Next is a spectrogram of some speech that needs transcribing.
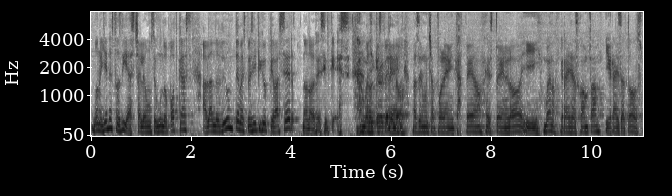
bueno, ya en estos días, sale un segundo podcast hablando de un tema específico específico que va a ser, no, no debe decir que es. Bueno, que va a ser mucha polémica, pero espérenlo y bueno, gracias Juanpa y gracias a todos.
